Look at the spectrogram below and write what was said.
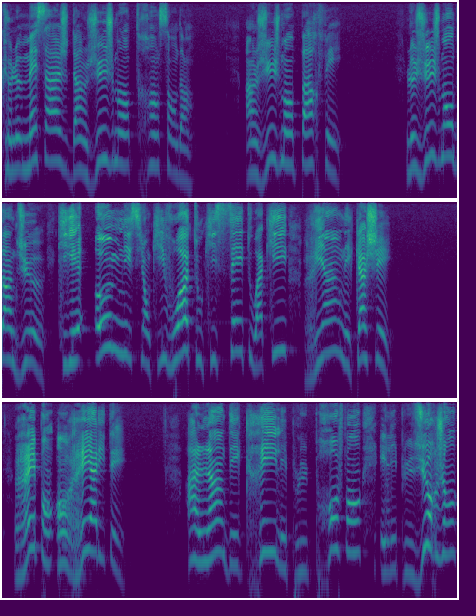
que le message d'un jugement transcendant, un jugement parfait, le jugement d'un Dieu qui est omniscient, qui voit tout, qui sait tout, à qui rien n'est caché, répond en réalité à l'un des cris les plus profonds et les plus urgents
